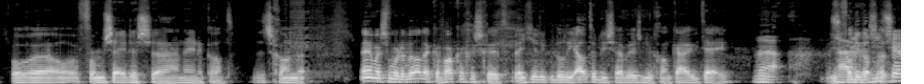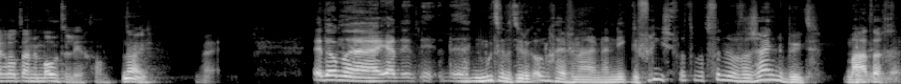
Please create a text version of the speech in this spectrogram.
voor, voor Mercedes aan de ene kant. Het is gewoon... nee, maar ze worden wel lekker wakker geschud. Weet je, ik bedoel, die auto die ze hebben is nu gewoon KUT. Ja. ieder geval, die was... niet zeggen dat het aan de motor ligt dan. Nee. En dan ja, moeten we natuurlijk ook nog even naar, naar Nick de Vries. Wat, wat vinden we van zijn debuut? Matig. Als,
